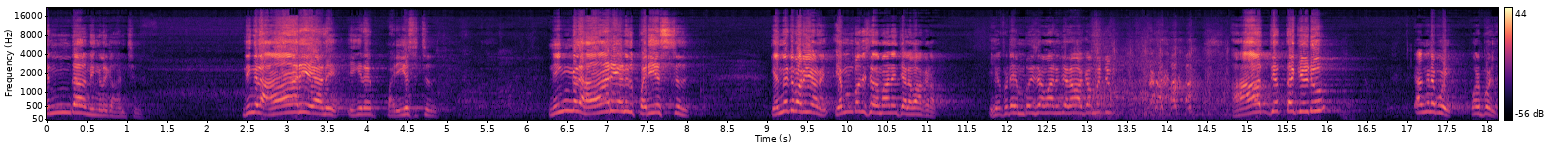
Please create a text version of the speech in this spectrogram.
എന്താ നിങ്ങൾ കാണിച്ചത്? നിങ്ങൾ ആരെയാണ് ഇങ്ങനെ പരിഹസിച്ചത്? നിങ്ങൾ ആരെയാണ് ഇത് പരിഹസിച്ചത്? എന്നിട്ട് പറയാണ് എൺപത് ശതമാനം ചെലവാക്കണം. എവിടെ എൺപത് ശതമാനം ചെലവാക്കാൻ പറ്റും? ആദ്യത്തെ ഗഡു. അങ്ങനെ പോയി കുഴപ്പമില്ല.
